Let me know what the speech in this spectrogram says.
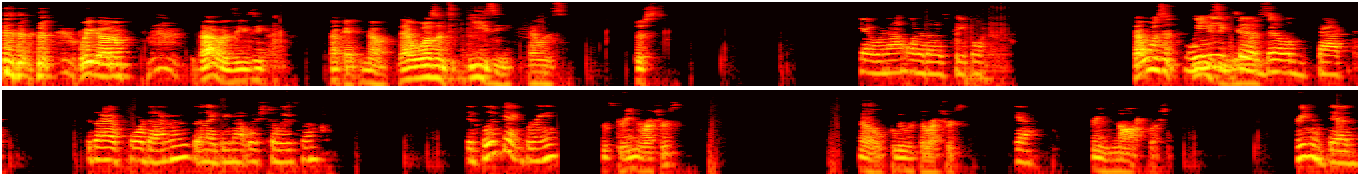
we got him. That was easy. Okay, no, that wasn't easy. That was just Yeah, we're not one of those people. That wasn't We need to was, build back. Because I have four diamonds and I do not wish to lose them. Did blue get green? Was green the rushers? No, blue was the rushers. Yeah. Green's not rushing. Green is dead.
